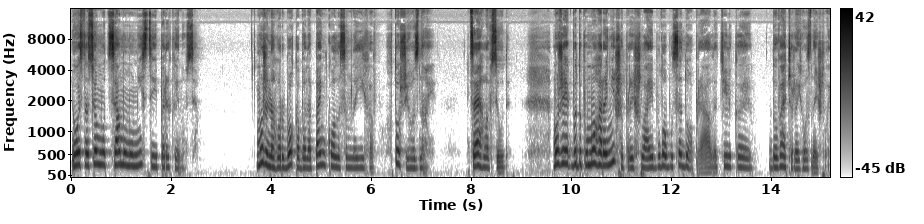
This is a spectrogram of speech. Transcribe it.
І ось на цьому самому місці і перекинувся. Може, на горбок або на пень колесом наїхав, хто ж його знає. Цегла всюди. Може, якби допомога раніше прийшла і було б усе добре, але тільки до вечора його знайшли.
